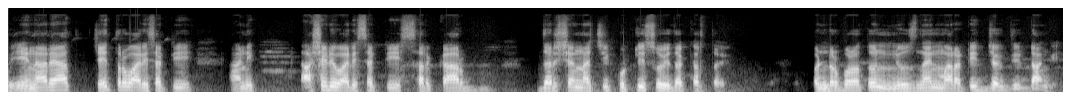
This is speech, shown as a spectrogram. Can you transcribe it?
येणाऱ्या चैत्रवारीसाठी आणि आषाढी वारीसाठी सरकार दर्शनाची कुठली सुविधा करतंय? पंढरपुरातून न्यूज नाईन मराठी जगदीश डांगे.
